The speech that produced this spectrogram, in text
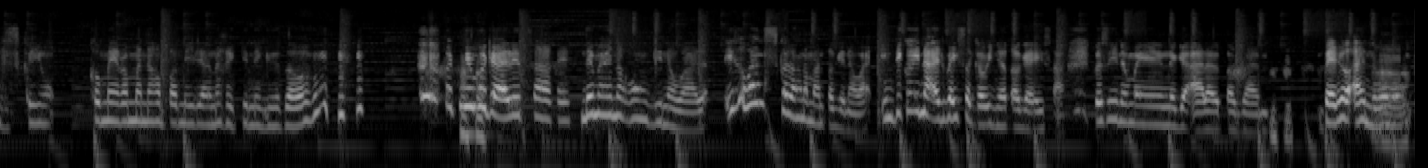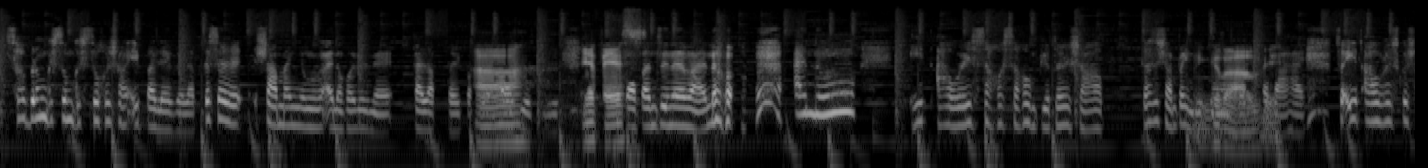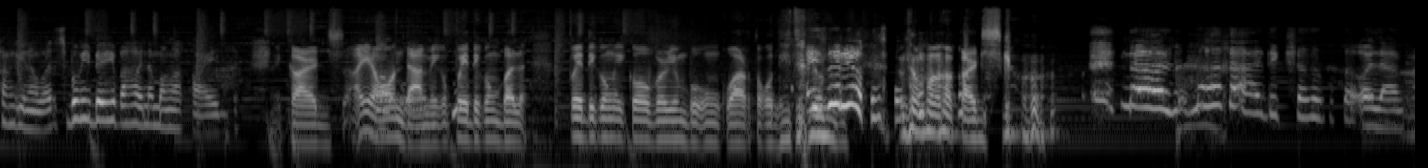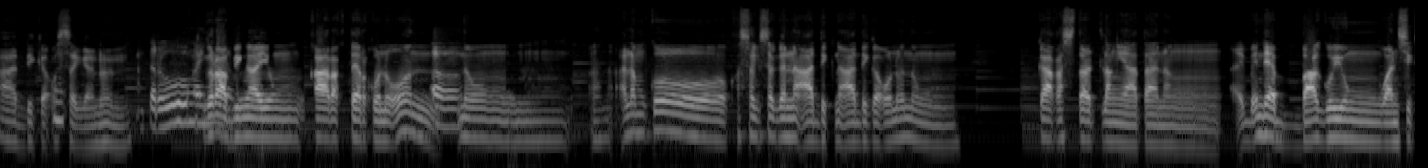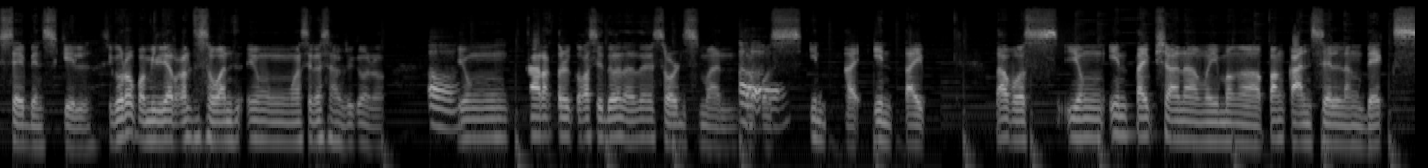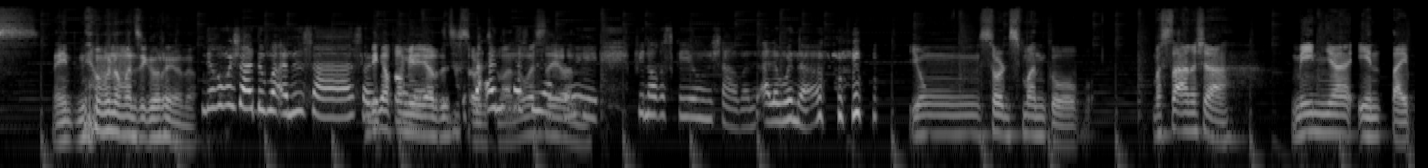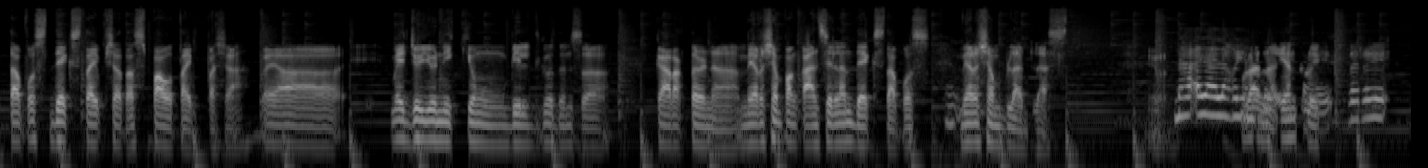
Diyos ko yung, kung meron man akong pamilyang nakikinig nito, Huwag niyo magalit sa akin. Hindi, meron akong ginawa. Is- Once ko lang naman to ginawa. Hindi ko ina-advise sa gawin niyo to, guys, ha? Kung sino may nag-aaral pa dyan. Pero ano, Ah. sobrang gustong gusto ko siyang ipa-level up. Kasi shaman yung ano ko dun eh, character ko. Ah. obviously. FS. Papansin naman, no? ano, 8 hours ako sa computer shop. Kasi syempre hindi ko sa bahay. So 8 hours ko siyang ginawa. Tapos bumibili pa ako ng mga card. Cards. Ay, oo, ang dami ko. Pwede kong bala, pwede kong i-cover yung buong kwarto ko dito Ay, seryoso. ng mga cards ko. na, nakaka-addict siya sa totoo lang. Adik ako sa ganun. True, ngayon. Grabe nga yung karakter ko noon. Oo. Nung, ano, alam ko, kasagsagan na adik na adik ako noon nung kaka-start lang yata ng, ay, hindi, bago yung 167 skill. Siguro, familiar ka sa one, yung mga sinasabi ko, no? Oo. Yung character ko kasi doon, ano, swordsman. Oo. Tapos, int, ty- int type. Tapos, yung int type siya na may mga pang-cancel ng decks. Naintindihan mo naman siguro yun, no? Hindi ako masyado maano sa swordsman. Hindi ka familiar din sa ano swordsman. kasi Basta ako yun. eh. Finokus ko yung shaman. Alam mo na. Yung swordsman ko, basta ano siya, main niya int type, tapos dex type siya, tapos pow type pa siya. Kaya, medyo unique yung build ko dun sa character na meron siyang pang-cancel ng dex, tapos meron siyang bloodlust. Naaalala ko yung Wala na, yan tuloy. type. Pero,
